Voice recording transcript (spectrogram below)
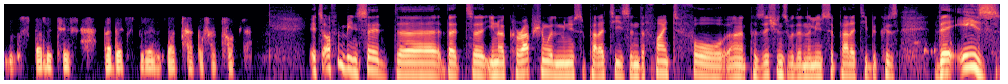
municipalities that experience that type of a problem. It's often been said uh, that uh, you know corruption within municipalities and the fight for uh, positions within the municipality, because there is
